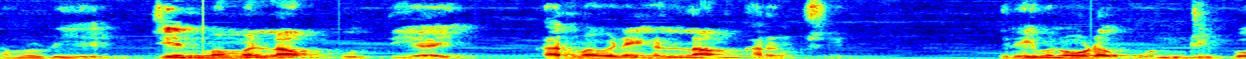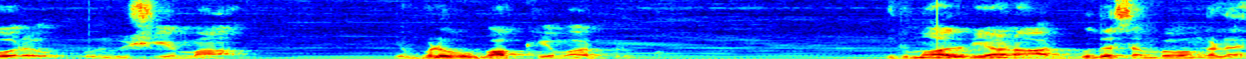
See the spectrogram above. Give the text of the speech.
நம்மளுடைய ஜென்மமெல்லாம் பூர்த்தியாய் கர்ம வினைகள்லாம் கரைஞ்சி இறைவனோட ஒன்றி போகிற ஒரு விஷயமா எவ்வளவு பாக்கியமாக இருந்திருக்கும்? இது மாதிரியான அற்புத சம்பவங்களை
